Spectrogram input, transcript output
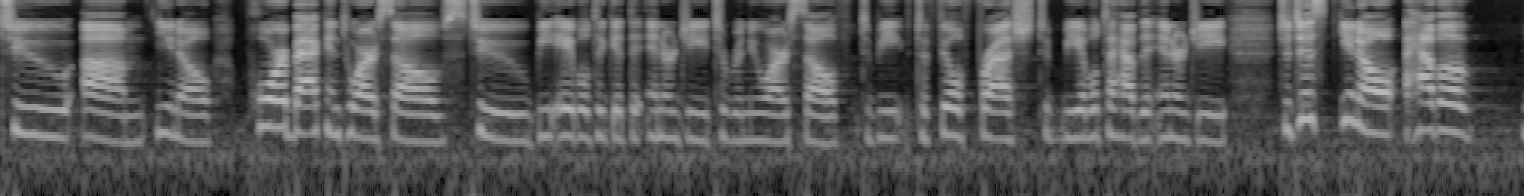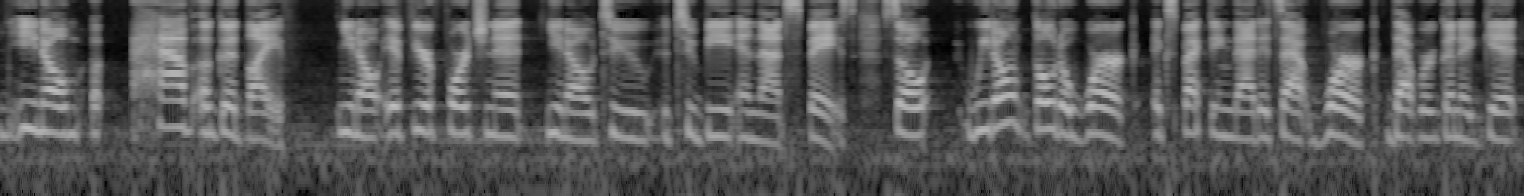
to um, you know pour back into ourselves, to be able to get the energy to renew ourselves, to be to feel fresh, to be able to have the energy, to just you know have a you know have a good life you know if you're fortunate you know to to be in that space. So we don't go to work expecting that it's at work that we're going to get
